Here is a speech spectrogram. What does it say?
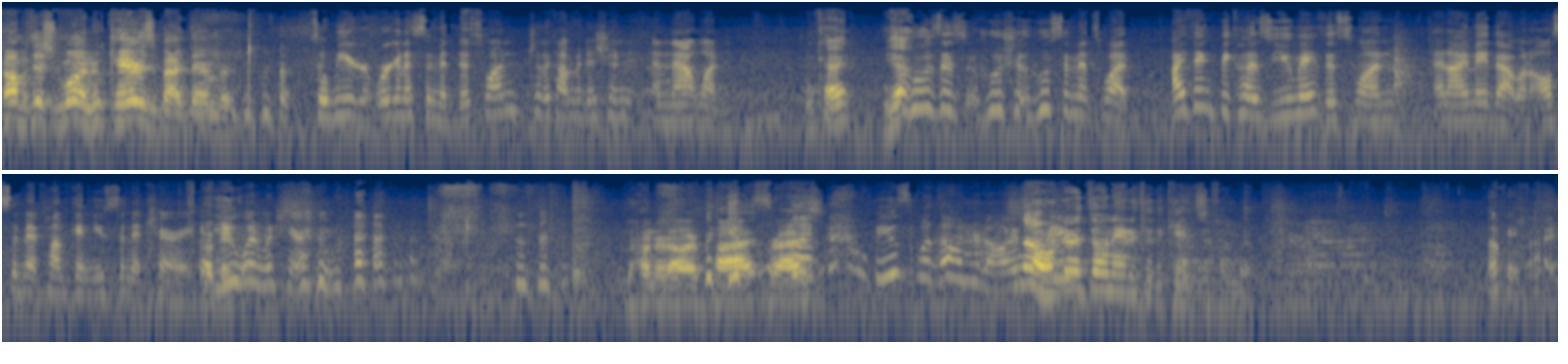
Competition one. Who cares about Denver? So we're, we're gonna submit this one to the competition and that one. Okay. Yeah. Who's this? Who sh- who submits what? I think because you made this one and I made that one, I'll submit pumpkin. You submit cherry. If Okay, you cool. win with cherry, The hundred dollar will pie you prize. will you split the hundred dollars? No, we're gonna donate it to the kids if we win. Okay, fine.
